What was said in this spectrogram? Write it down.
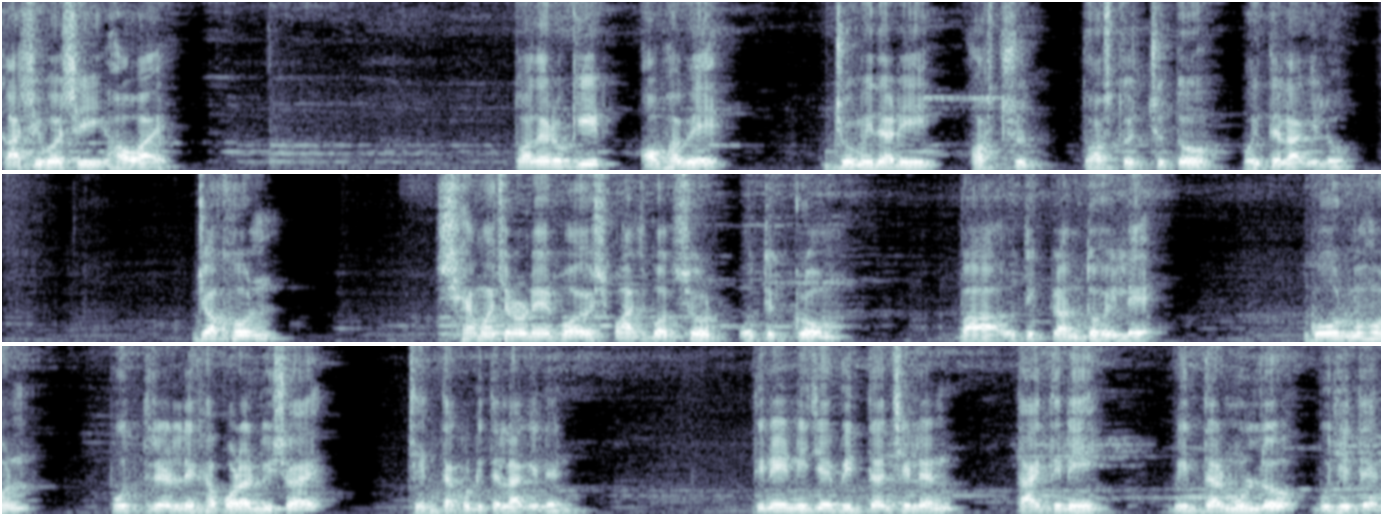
কাশিবাসী হওয়ায় তদারকির অভাবে জমিদারি হস্ত, হস্তচ্যুত হইতে লাগিল। যখন শ্যামাচরণের বয়স পাঁচ বৎসর অতিক্রম বা অতিক্রান্ত হইলে গৌরমোহন পুত্রের লেখাপড়ার বিষয়ে চিন্তা করিতে লাগিলেন। তিনি নিজে বিদ্বান ছিলেন, তাই তিনি বিদ্যার মূল্য বুঝিতেন।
